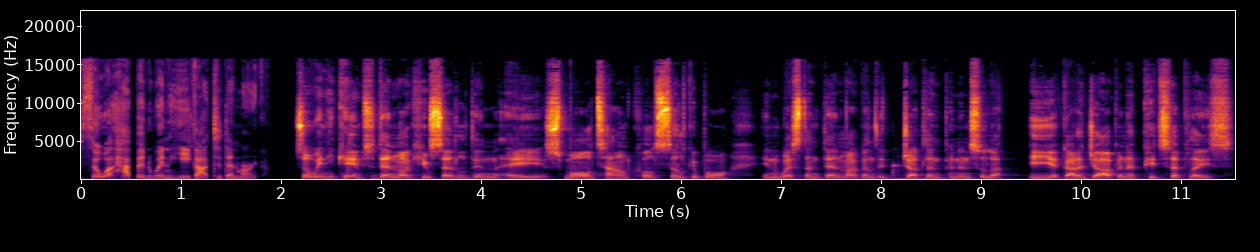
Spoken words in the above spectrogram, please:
So, what happened when he got to Denmark? So when he came to Denmark, he settled in a small town called Silkeborg in western Denmark on the Jutland Peninsula. He got a job in a pizza place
